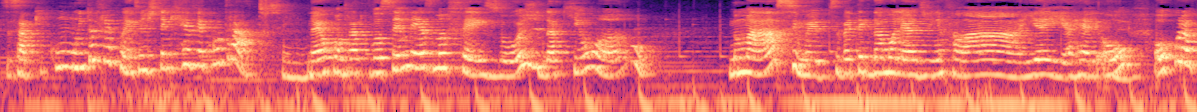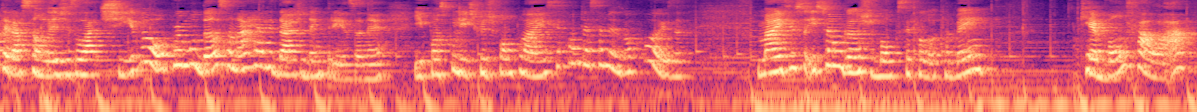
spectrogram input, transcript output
Você sabe que com muita frequência a gente tem que rever contrato. Sim. Né? O contrato que você mesma fez hoje, daqui a um ano, no máximo, você vai ter que dar uma olhadinha e falar, ah, e aí, a ou, ou por alteração legislativa ou por mudança na realidade da empresa, né? E com as políticas de compliance acontece a mesma coisa. Mas isso, isso é um gancho bom que você falou também, que é bom falar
